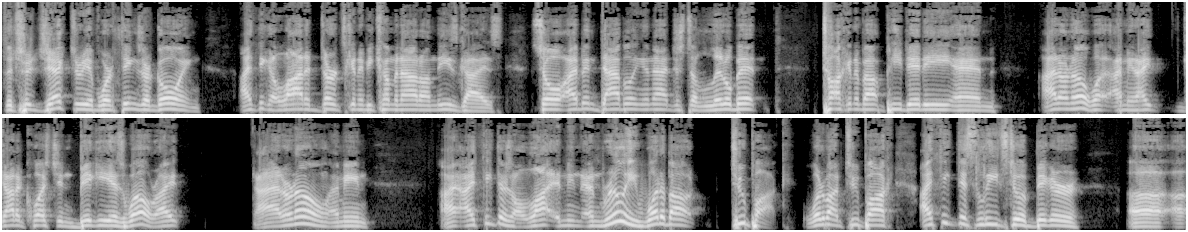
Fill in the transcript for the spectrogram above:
the trajectory of where things are going, I think a lot of dirt's going to be coming out on these guys. So I've been dabbling in that just a little bit, talking about P Diddy, and I don't know what I mean. I got to question Biggie as well, right? I don't know. I mean, I, I think there's a lot. I mean, and really, what about Tupac? What about Tupac? I think this leads to a bigger, uh,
